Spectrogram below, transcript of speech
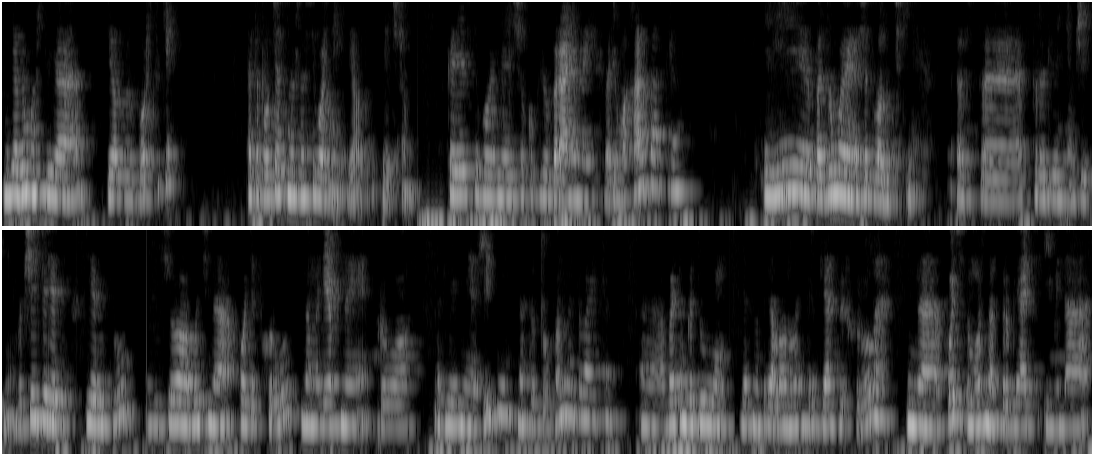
Я думаю, что я сделаю борцики. Это, получается, нужно сегодня их делать вечером. Скорее всего, я еще куплю баранины и сварю махан завтра. И подумаю насчет лодочки с э, продлением жизни. Вообще перед Ерзу еще обычно ходят в Хру на молебны про продление жизни, на Сатухан называется. А, в этом году я смотрела онлайн-трансляцию из Хурула, и на почту можно отправлять имена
